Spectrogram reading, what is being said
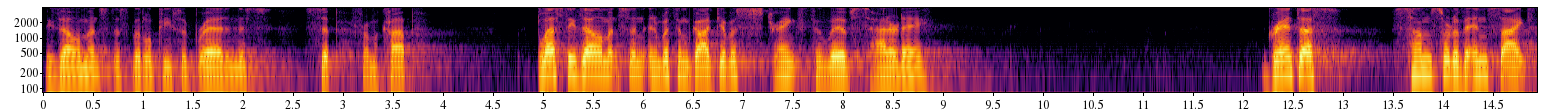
these elements, this little piece of bread and this sip from a cup. Bless these elements, and, and with them, God, give us strength to live Saturday. Grant us some sort of insight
